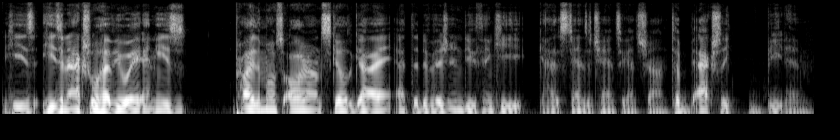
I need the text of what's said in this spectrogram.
he's he's an actual heavyweight and he's probably the most all around skilled guy at the division. Do you think he has, stands a chance against Jon to actually beat him?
